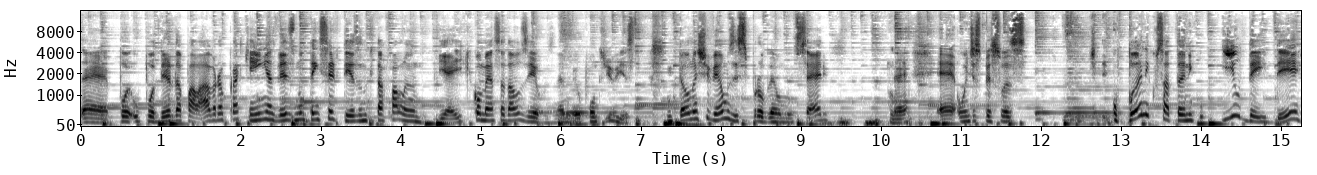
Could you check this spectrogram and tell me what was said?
é, o poder da palavra para quem às vezes não tem certeza no que tá falando. E é aí que começa a dar os erros, né, do meu ponto de vista. Então nós tivemos esse problema muito sério, né, é, onde as pessoas o pânico satânico e o D&D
